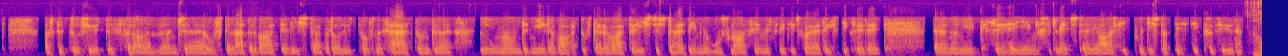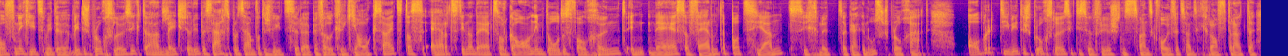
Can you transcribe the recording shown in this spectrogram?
was dazu führt, dass vor allem Menschen auf der Leberwarteliste, aber auch Leute, die auf ein Herz und eine Lunge und eine Niere auf dieser Warteliste sterben. In einem Ausmaß, wie wir es wieder vorher richtig gesagt äh, noch nie gesehen haben, eigentlich in den letzten Jahren, seit wir die Statistiken führen. Hoffnung gibt es mit der Widerspruchslösung. Da haben letztes Jahr über 60 Prozent der Schweizer Bevölkerung Ja gesagt, dass Ärztinnen und Ärzte Organ im Todesfall können entnehmen sofern der Patient sich nicht dagegen ausgesprochen hat. Aber die Widerspruchslösung die soll frühestens 2025 in Kraft treten.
